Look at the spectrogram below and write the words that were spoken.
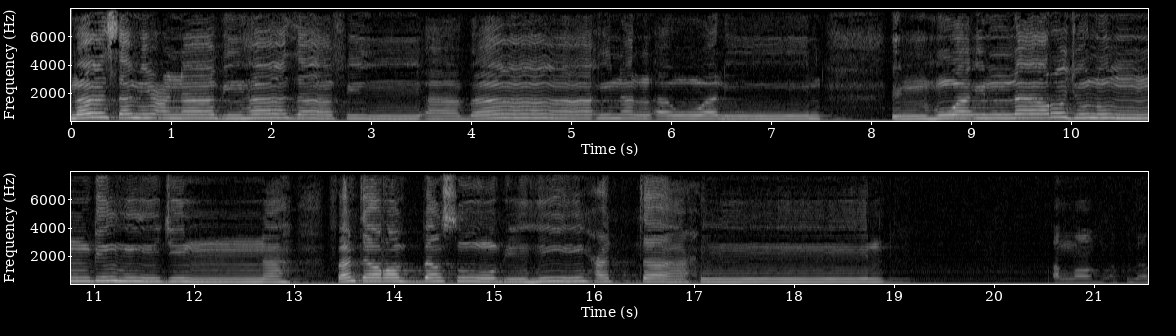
ما سمعنا بهذا في آبائنا الأولين. إن هو إلا رجل به جنة فتربصوا به حتى حين. الله أكبر.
